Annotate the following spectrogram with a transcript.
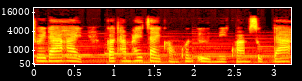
ช่วยได้ ก็ทำให้ใจของคนอื่นมีความสุขได้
